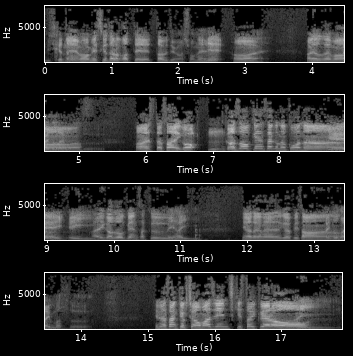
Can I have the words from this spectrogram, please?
見つけたら。ねまあ見つけたら買って食べてみましょうね。ね。はい。ありがとうございます。ありがとうございます。はい、そしたら最後、うん、画像検索のコーナー。イェーイ、はい、画像検索。はいはい。新潟県の柳ピーさん。ありがとうございます。皆さん局長、マジインチキストイックやろう。はい。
